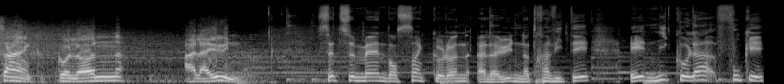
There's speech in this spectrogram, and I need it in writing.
5 colonnes à la une. Cette semaine, dans 5 colonnes à la une, notre invité est Nicolas Fouquet.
